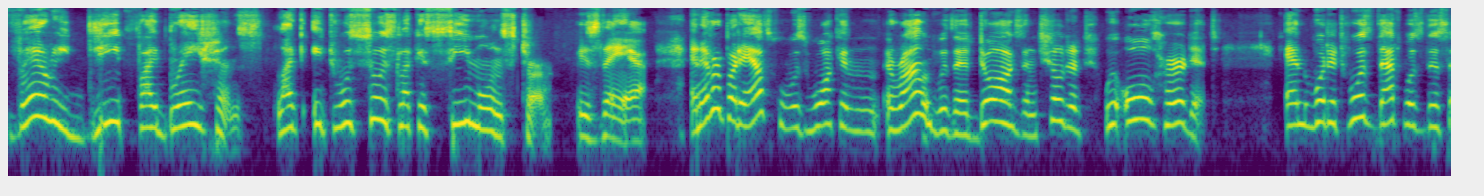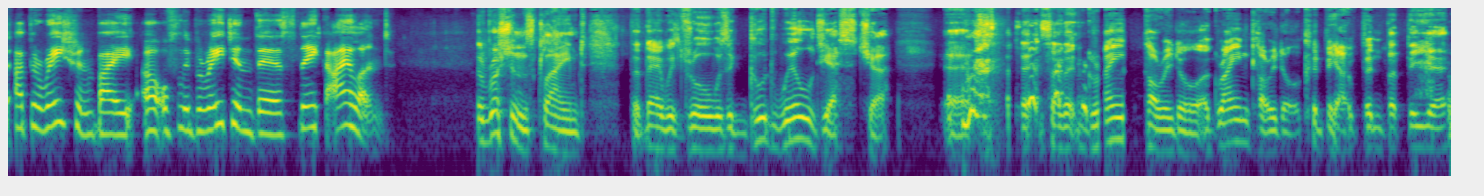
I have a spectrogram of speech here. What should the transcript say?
very deep vibrations like it was so it's like a sea monster is there and everybody else who was walking around with their dogs and children we all heard it and what it was that was this operation by uh, of liberating the snake island the russians claimed that their withdrawal was a goodwill gesture uh, so that grain corridor, a grain corridor, could be opened. But the uh,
